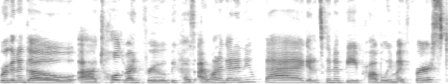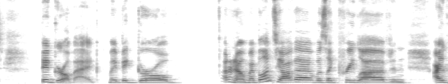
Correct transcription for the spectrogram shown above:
we're gonna go uh, to Holt Renfrew because I wanna get a new bag and it's gonna be probably my first big girl bag. My big girl, I don't know, my Balenciaga was like pre-loved and I,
